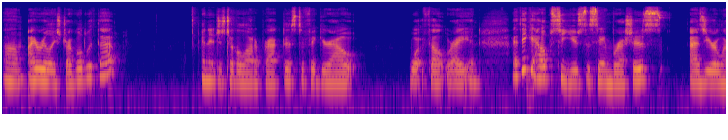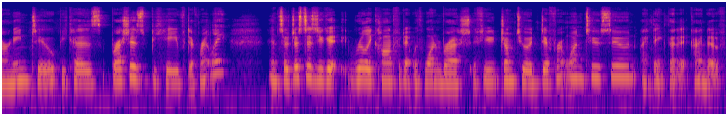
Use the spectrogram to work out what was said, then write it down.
Um, I really struggled with that. And it just took a lot of practice to figure out what felt right. And I think it helps to use the same brushes as you're learning too, because brushes behave differently. And so, just as you get really confident with one brush, if you jump to a different one too soon, I think that it kind of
